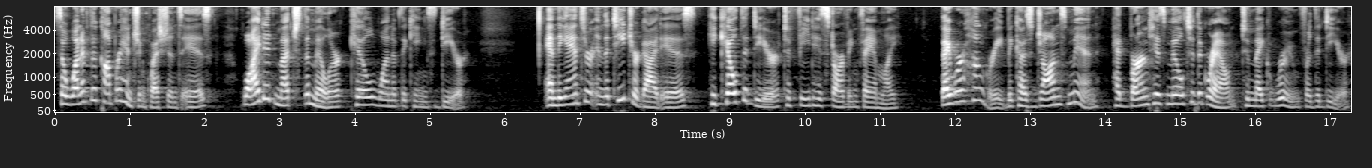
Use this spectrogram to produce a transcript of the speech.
So one of the comprehension questions is, why did Much the Miller kill one of the king's deer? And the answer in the teacher guide is, he killed the deer to feed his starving family. They were hungry because John's men had burned his mill to the ground to make room for the deer.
